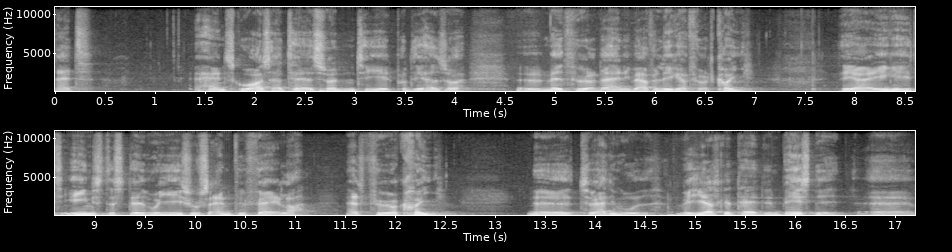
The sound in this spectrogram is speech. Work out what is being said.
at han skulle også have taget sønnen til hjælp, og det havde så øh, medført, at han i hvert fald ikke har ført krig. Det er ikke et eneste sted, hvor Jesus anbefaler at føre krig. Øh, tværtimod. Hvis jeg skal tage den bedste øh,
